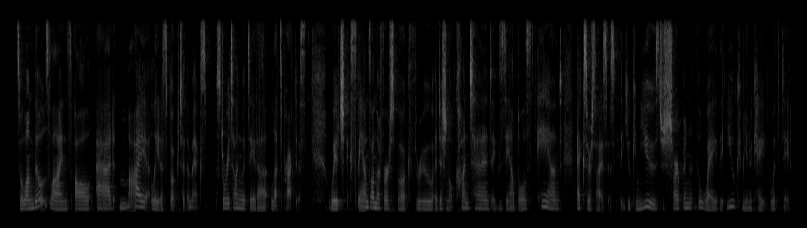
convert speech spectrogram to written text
So, along those lines, I'll add my latest book to the mix Storytelling with Data Let's Practice, which expands on the first book through additional content, examples, and exercises that you can use to sharpen the way that you communicate with data.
